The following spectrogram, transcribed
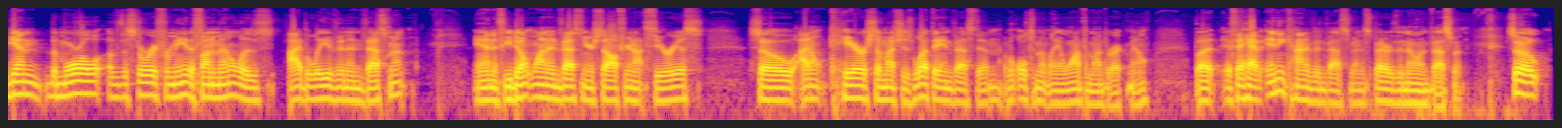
Again, the moral of the story for me, the fundamental is I believe in investment. And if you don't want to invest in yourself, you're not serious. So I don't care so much as what they invest in. Ultimately, I want them on direct mail. But if they have any kind of investment, it's better than no investment. So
